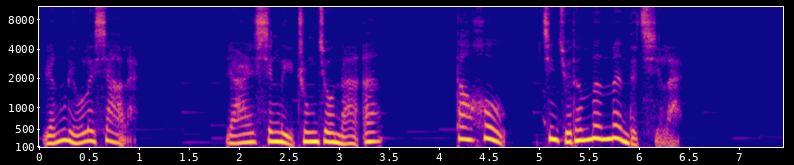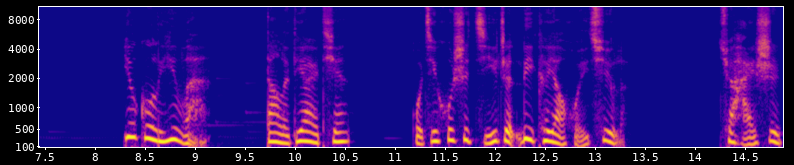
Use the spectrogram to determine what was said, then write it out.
仍留了下来。然而心里终究难安。到后竟觉得闷闷的起来。又过了一晚，到了第二天，我几乎是急着立刻要回去了，却还是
